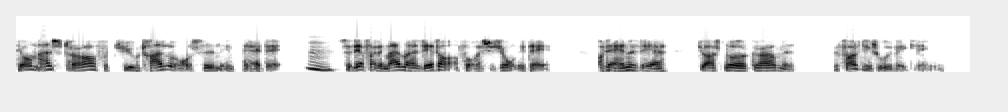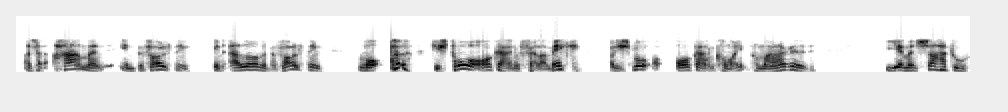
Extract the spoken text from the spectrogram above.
Det var meget større for 20-30 år siden end i dag. Mm. Så derfor er det meget, meget lettere at få recession i dag. Og det andet, det er, har også noget at gøre med befolkningsudviklingen. Altså har man en befolkning, en aldrende befolkning, hvor de store årgange falder væk, og de små årgange kommer ind på markedet, jamen så har du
